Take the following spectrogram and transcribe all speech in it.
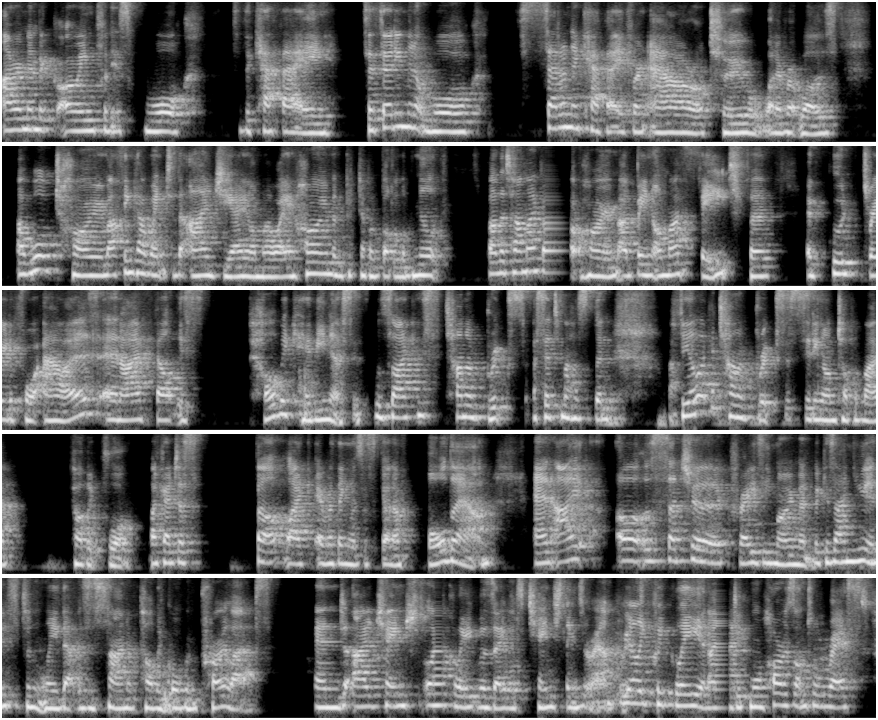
I remember going for this walk to the cafe. So 30 minute walk, sat in a cafe for an hour or two or whatever it was I walked home. I think I went to the IGA on my way home and picked up a bottle of milk. By the time I got home, I'd been on my feet for a good three to four hours and I felt this pelvic heaviness. It was like this ton of bricks. I said to my husband, I feel like a ton of bricks is sitting on top of my pelvic floor. Like I just felt like everything was just going to fall down. And I, oh, it was such a crazy moment because I knew instantly that was a sign of pelvic organ prolapse. And I changed, luckily, was able to change things around really quickly and I did more horizontal rest.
